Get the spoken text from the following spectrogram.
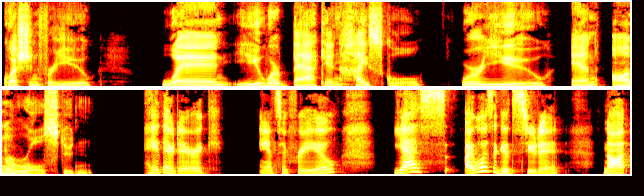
question for you. When you were back in high school, were you an honor roll student? Hey there, Derek. Answer for you. Yes, I was a good student. Not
